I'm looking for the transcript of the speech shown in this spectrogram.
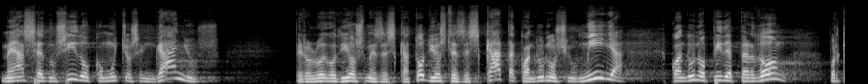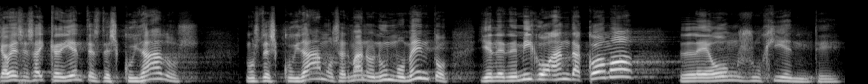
me ha seducido con muchos engaños, pero luego Dios me rescató, Dios te rescata cuando uno se humilla, cuando uno pide perdón, porque a veces hay creyentes descuidados, nos descuidamos, hermano, en un momento, y el enemigo anda como león rugiente,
